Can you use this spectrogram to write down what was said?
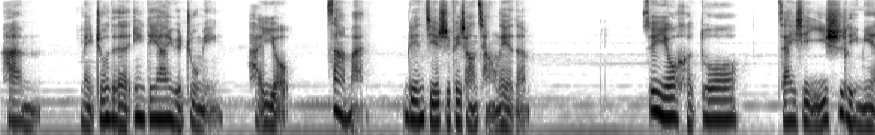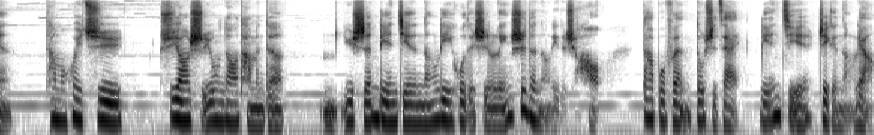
和美洲的印第安原住民还有萨满。连接是非常强烈的，所以有很多在一些仪式里面，他们会去需要使用到他们的嗯与神连接的能力，或者是灵视的能力的时候，大部分都是在连接这个能量、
